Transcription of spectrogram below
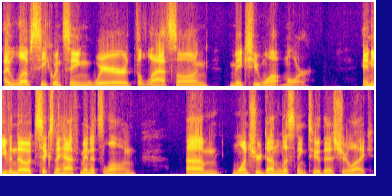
I love sequencing where the last song makes you want more. And even though it's six and a half minutes long, um, once you're done listening to this, you're like,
